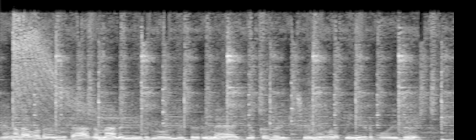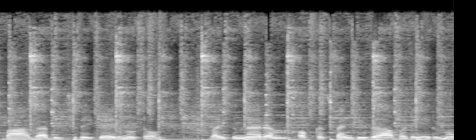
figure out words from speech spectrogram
ഞങ്ങൾ അവിടെ നിന്നിട്ട് ആകെ നനഞ്ഞിരുന്നു. എന്നിട്ട് ഒരു മാഗിയൊക്കെ കഴിച്ച് ഞങ്ങൾ പിന്നീട് പോയത് ബാഗ ബീച്ചിലേക്കായിരുന്നു കേട്ടോ. വൈകുന്നേരം ഒക്കെ സ്പെൻഡ് ചെയ്തത് അവിടെയായിരുന്നു.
